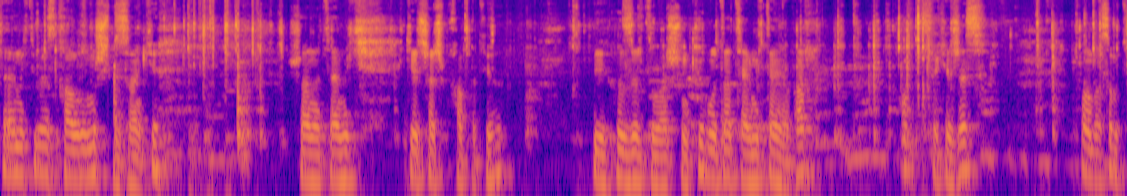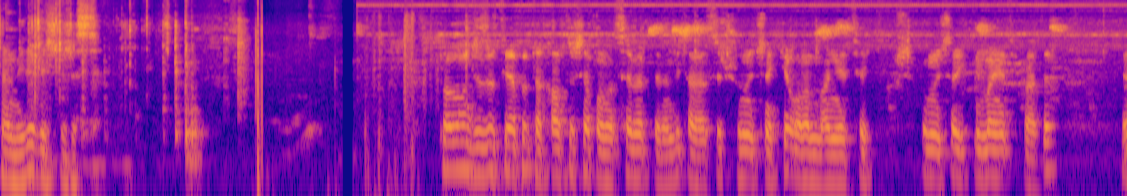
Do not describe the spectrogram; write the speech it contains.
Termik biraz kavrulmuş gibi sanki. Şu anda termik geç açıp kapatıyor. Bir hızırtı var çünkü. Bu da termikten yapar. Sökeceğiz. Olmazsa bu termiği de değiştireceğiz. Dolabın cızırtı yapıp da kalkış yapmaması sebeplerinden bir tanesi şunun içindeki olan manyetik. Bunun içinde bir manyetik vardır. Ee,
